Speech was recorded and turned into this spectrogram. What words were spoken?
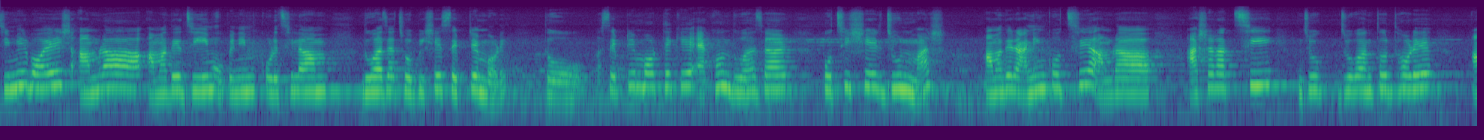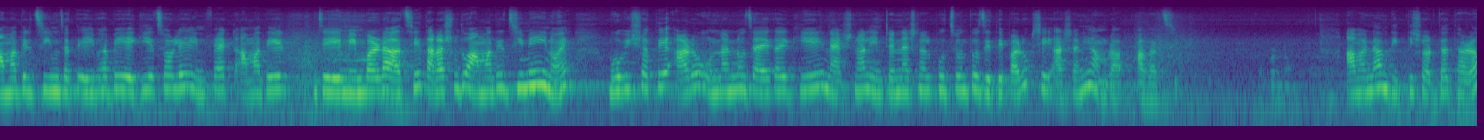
জিমের বয়স, আমরা আমাদের জিম ওপেনিং করেছিলাম দু হাজার সেপ্টেম্বরে। তো সেপ্টেম্বর থেকে এখন দু হাজার জুন মাস, আমাদের রানিং করছে আমরা আশা রাখছি যুগ যুগান্তর ধরে আমাদের জিম যাতে এইভাবে এগিয়ে চলে। ইনফ্যাক্ট আমাদের যে মেম্বাররা আছে তারা শুধু আমাদের জিমেই নয় ভবিষ্যতে আরও অন্যান্য জায়গায় গিয়ে ন্যাশনাল ইন্টারন্যাশনাল পর্যন্ত যেতে পারুক সেই আশা নিয়ে আমরা আগাচ্ছি। আমার নাম দীপ্তি সর্দার ধারা।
